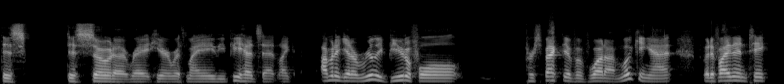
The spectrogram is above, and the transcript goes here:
this this soda right here with my AVP headset, like I'm going to get a really beautiful perspective of what I'm looking at, but if I then take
